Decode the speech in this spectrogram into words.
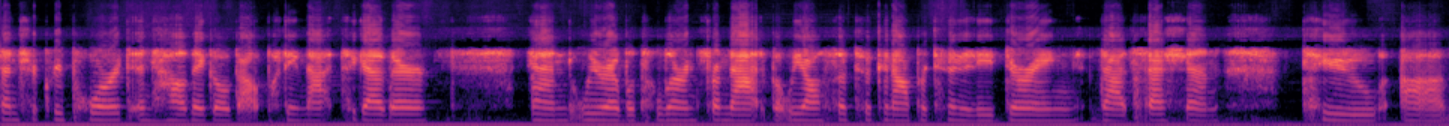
centric report and how they go about putting that together. And we were able to learn from that, but we also took an opportunity during that session to um,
